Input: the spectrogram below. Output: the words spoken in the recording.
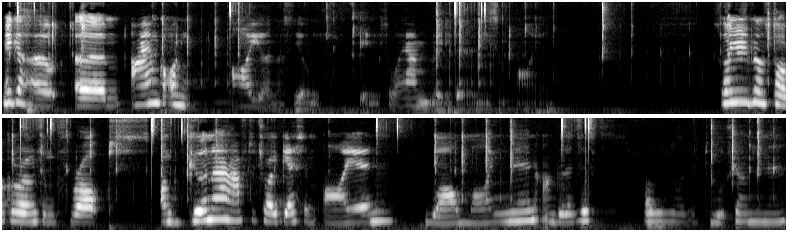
Make a hoe. Um, I haven't got any iron. That's the only thing. So I am really gonna need some iron. So I'm just gonna start growing some crops. I'm gonna have to try to get some iron while mining. I'm gonna just probably a torch down here.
